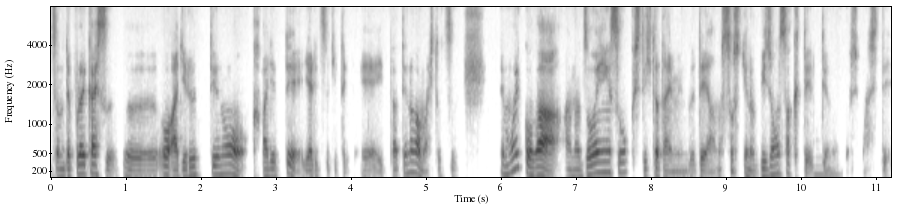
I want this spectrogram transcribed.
そのデプロイ回数を上げるっていうのを掲げてやり続けていったっていうのが、一つ。で、もう一個が、あの、増員すごくしてきたタイミングで、あの、組織のビジョン策定っていうのをしまして、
